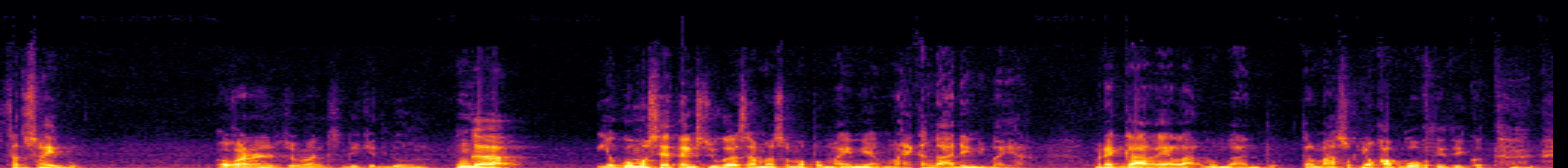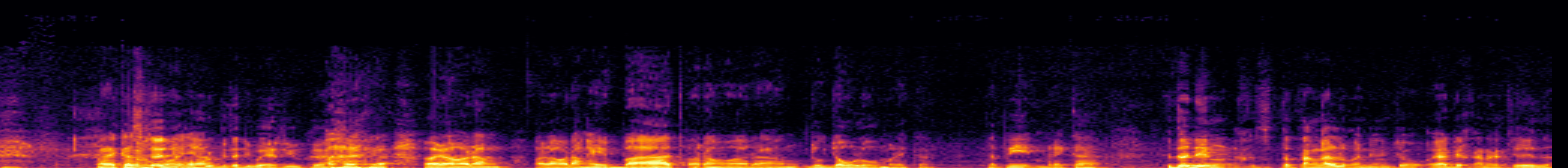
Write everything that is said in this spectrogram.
100 ribu. Oh karena cuma sedikit doang. Enggak, ya gue mau say thanks juga sama semua pemainnya. Mereka nggak ada yang dibayar. Mereka Hmm. rela membantu, termasuk nyokap gue waktu itu ikut. Mereka Masa nyokap semuanya lu minta dibayar juga. Orang-orang orang-orang hebat, orang-orang jauh-jauh loh mereka. Tapi mereka itu ada yang tetangga lu kan yang cowok, eh, adik anak kecil itu.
